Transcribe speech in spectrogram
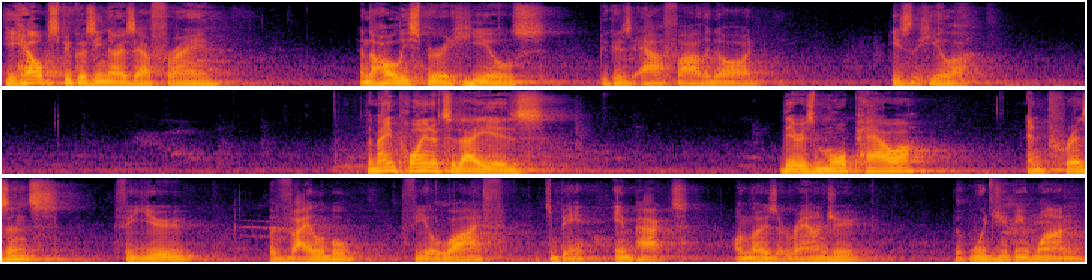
He helps because he knows our frame. And the Holy Spirit heals because our Father God is the healer. The main point of today is there is more power and presence for you available for your life to be an impact on those around you, but would you be one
